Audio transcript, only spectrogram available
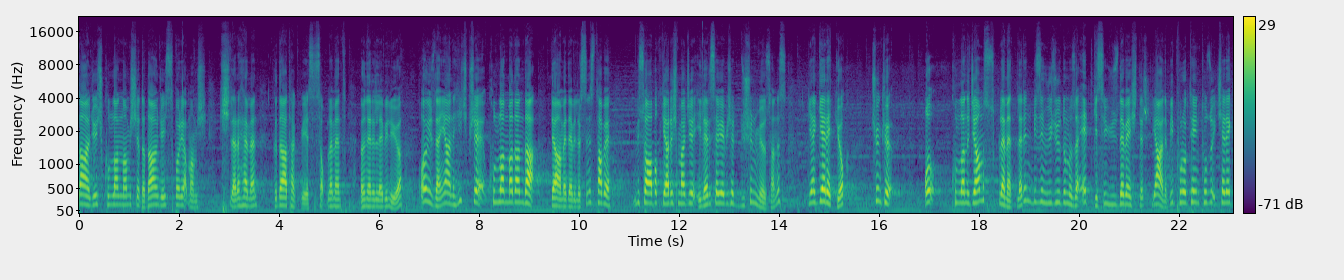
daha önce hiç kullanmamış ya da daha önce hiç spor yapmamış kişilere hemen gıda takviyesi, supplement önerilebiliyor. O yüzden yani hiçbir şey kullanmadan da devam edebilirsiniz. Tabii müsabık, yarışmacı, ileri seviye bir şey düşünmüyorsanız ya gerek yok. Çünkü o kullanacağımız suplementlerin bizim vücudumuza etkisi %5'tir. Yani bir protein tozu içerek,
